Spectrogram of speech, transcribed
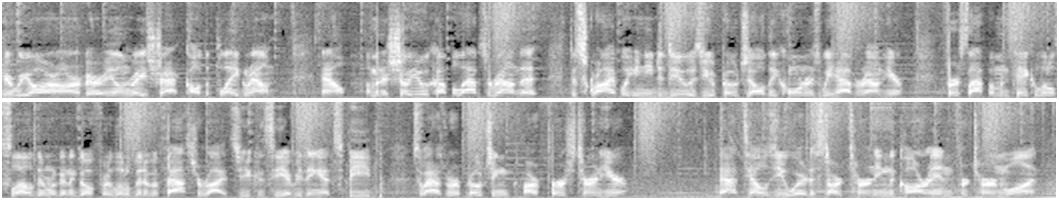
Here we are on our very own racetrack called the Playground. Now, I'm going to show you a couple laps around that describe what you need to do as you approach all the corners we have around here. First lap I'm going to take a little slow, then we're going to go for a little bit of a faster ride so you can see everything at speed. So as we're approaching our first turn here, that tells you where to start turning the car in for turn one.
